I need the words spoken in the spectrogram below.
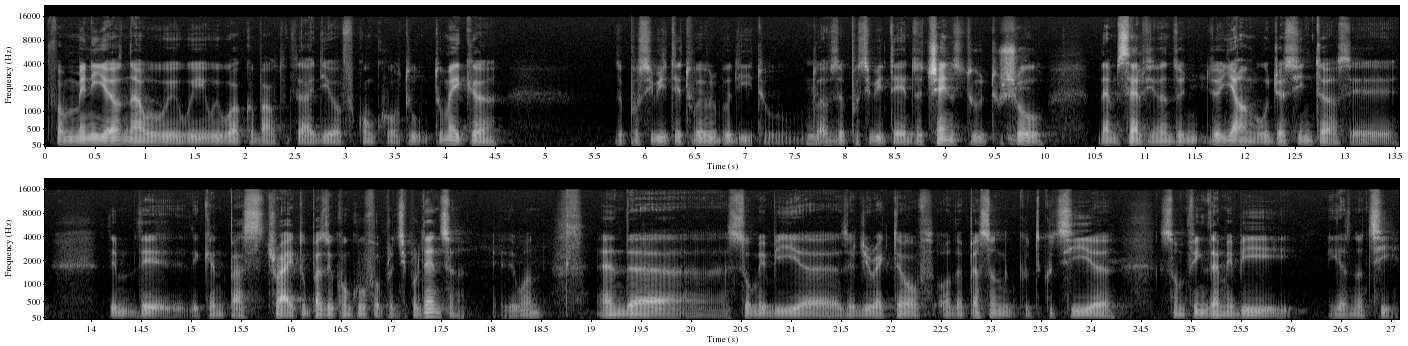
for many years now we, we, we, work about the idea of concours to, to make uh, the possibility to everybody to, mm. to have the possibility and the chance to, to show themselves, even the, the young who just enter, they, they, they can pass, try to pass the concours for principal dancer one, and uh, so maybe uh, the director of, or the person could could see uh, something that maybe he has not seen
